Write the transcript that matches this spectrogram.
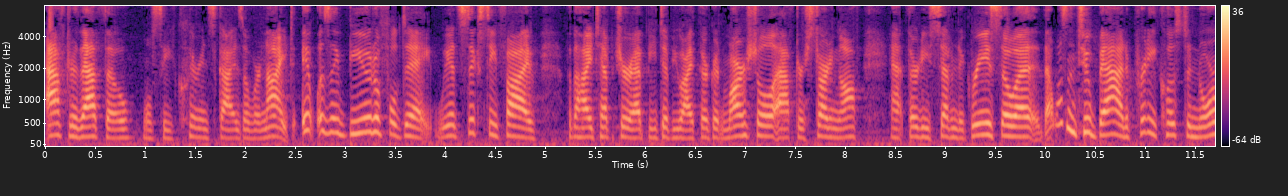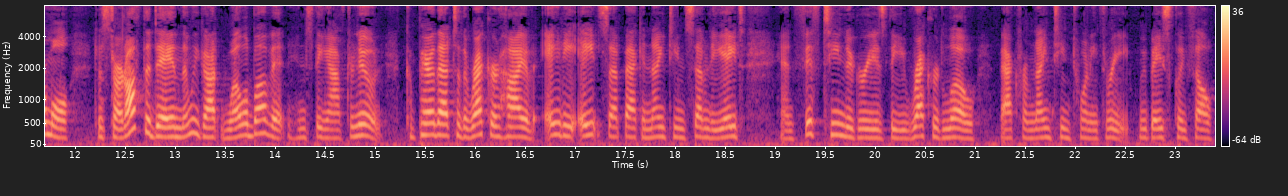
After that, though, we'll see clearing skies overnight. It was a beautiful day. We had 65 for the high temperature at BWI Thurgood Marshall after starting off at 37 degrees. So uh, that wasn't too bad, pretty close to normal to start off the day, and then we got well above it into the afternoon. Compare that to the record high of 88 set back in 1978 and 15 degrees, the record low back from 1923. We basically fell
